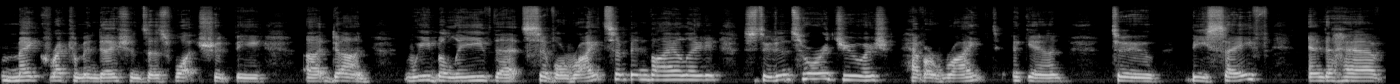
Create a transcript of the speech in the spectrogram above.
make recommendations as what should be uh, done. We believe that civil rights have been violated. Students who are Jewish have a right, again, to be safe and to have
